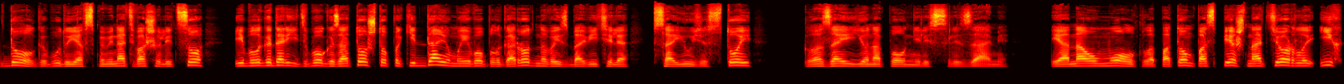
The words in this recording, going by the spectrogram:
Долго буду я вспоминать ваше лицо и благодарить Бога за то, что покидаю моего благородного избавителя в союзе с той, глаза ее наполнились слезами. И она умолкла, потом поспешно оттерла их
